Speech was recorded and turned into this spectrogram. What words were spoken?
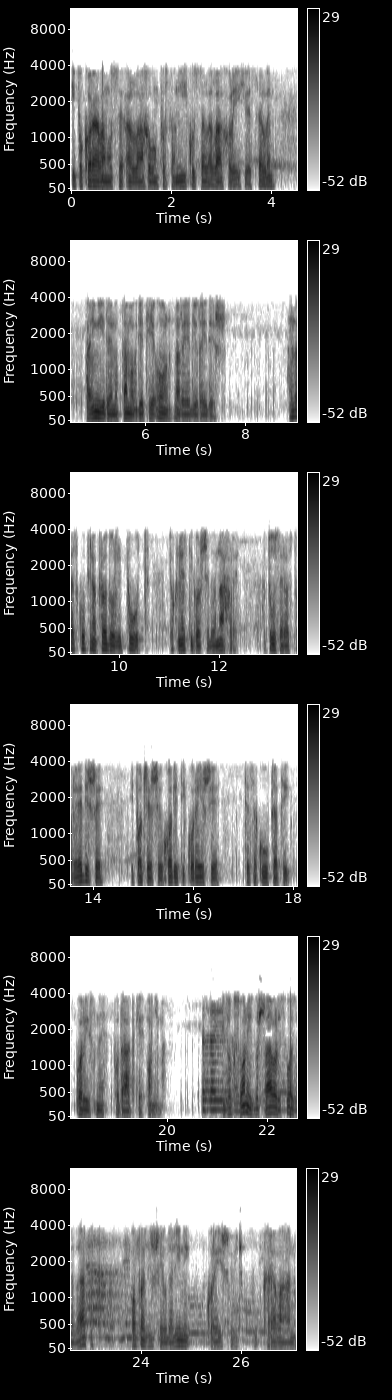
i pokoravamo se Allahovom poslaniku, sallallahu alaihi ve sellem, pa i mi idemo tamo gdje ti je on naredio da ideš. Onda skupina produži put dok ne stigoše do Nahle, a tu se rasporediše i počeše uhoditi Kurešije te sakupljati korisne podatke o njima. I dok su oni izvršavali svoj zadatak, opaziše u daljini Kureševičku karavanu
